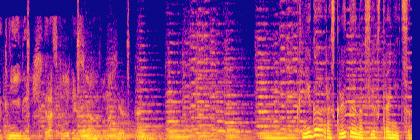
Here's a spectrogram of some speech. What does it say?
как книга, раскрытая сразу на всех страницах. Книга, раскрытая на всех страницах.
